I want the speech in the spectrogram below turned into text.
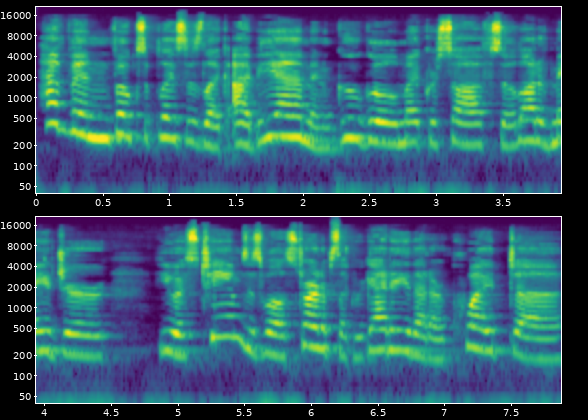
have been folks at places like IBM and Google, Microsoft, so a lot of major US teams as well as startups like Rigetti that are quite uh,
